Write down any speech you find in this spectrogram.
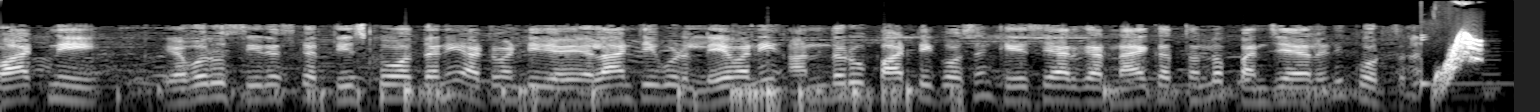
వాటిని ఎవరు సీరియస్గా తీసుకోవద్దని అటువంటి ఎలాంటివి కూడా లేవని అందరూ పార్టీ కోసం కేసీఆర్ గారి నాయకత్వంలో పనిచేయాలని కోరుతున్నారు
